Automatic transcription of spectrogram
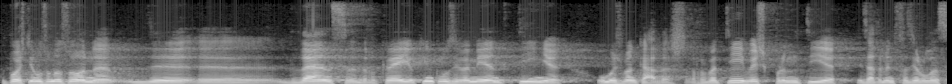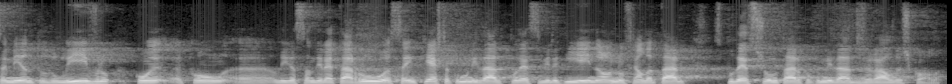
Depois temos uma zona de, de dança, de recreio, que inclusivamente tinha umas bancadas rebatíveis que permitia exatamente fazer o lançamento do livro com, com a ligação direta à rua, sem que esta comunidade pudesse vir aqui ainda no final da tarde se pudesse juntar com a comunidade geral da escola.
